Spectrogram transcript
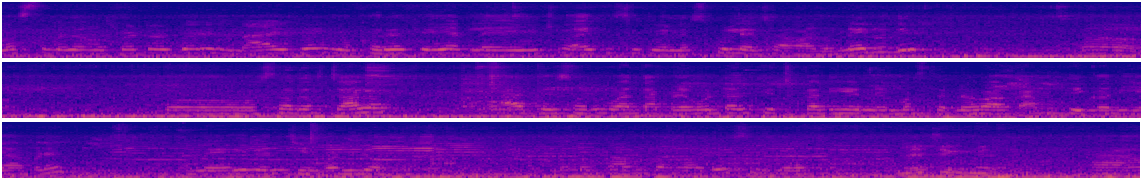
મસ્ત મજાનું સ્વેટર પહેરીને નાઈ ગઈ હું ઘરેથી અહીંયા એટલે એ છું અહીંથી સીધું એને સ્કૂલે જવાનું. નહીં રુધિર? હા. તો સરસ ચાલો. આજે શરૂઆત આપણે હોટલથી જ કરીએ અને મસ્ત નવા કામથી કરીએ આપણે. અને હિરેનજી પણ જો. કામ કરવા બેસી ગયા છે. મેચિંગ મેચિંગ હા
